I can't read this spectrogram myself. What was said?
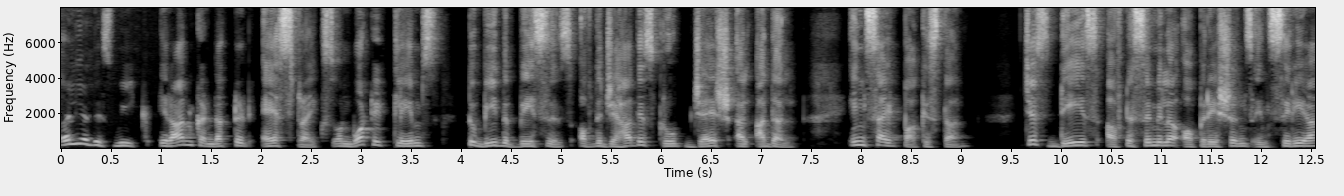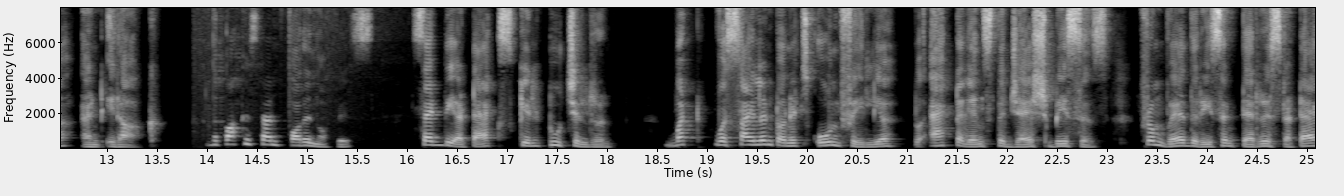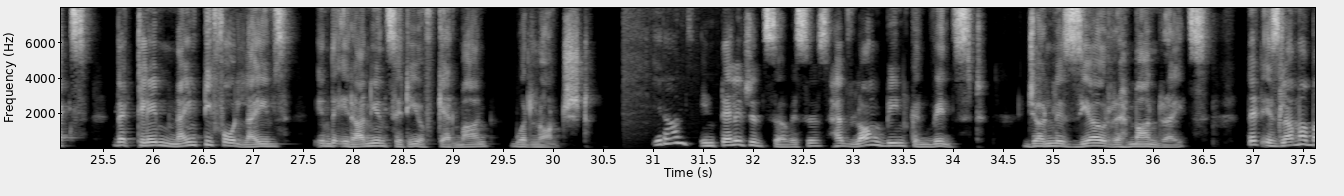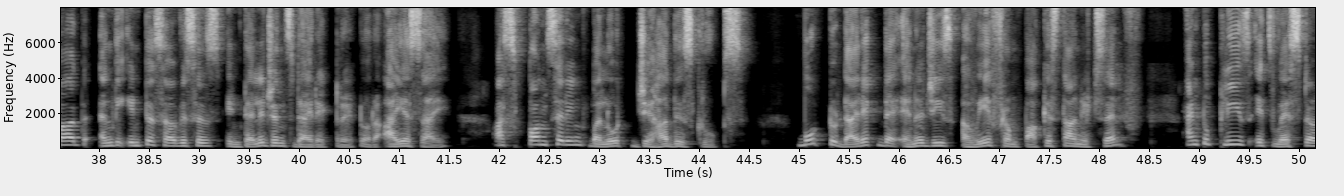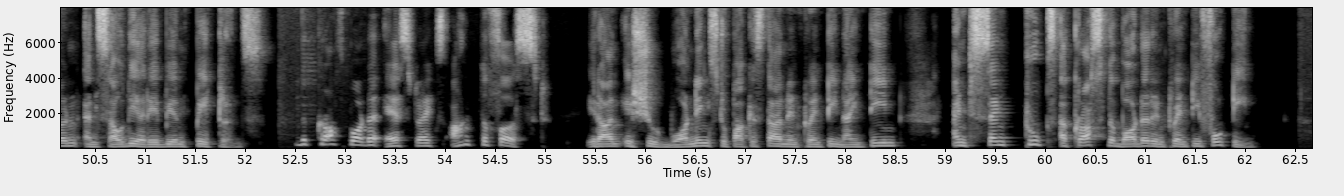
Earlier this week, Iran conducted airstrikes on what it claims to be the basis of the jihadist group Jaish al-Adal inside Pakistan, just days after similar operations in Syria and Iraq. The Pakistan Foreign Office said the attacks killed two children, but was silent on its own failure to act against the Jaish bases from where the recent terrorist attacks that claimed 94 lives in the Iranian city of Kerman were launched. Iran's intelligence services have long been convinced, journalist Ziaur Rahman writes, that Islamabad and the Inter-Services Intelligence Directorate or ISI are sponsoring Baloch jihadist groups, both to direct their energies away from Pakistan itself and to please its Western and Saudi Arabian patrons. The cross-border airstrikes aren't the first. Iran issued warnings to Pakistan in 2019 and sent troops across the border in 2014.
